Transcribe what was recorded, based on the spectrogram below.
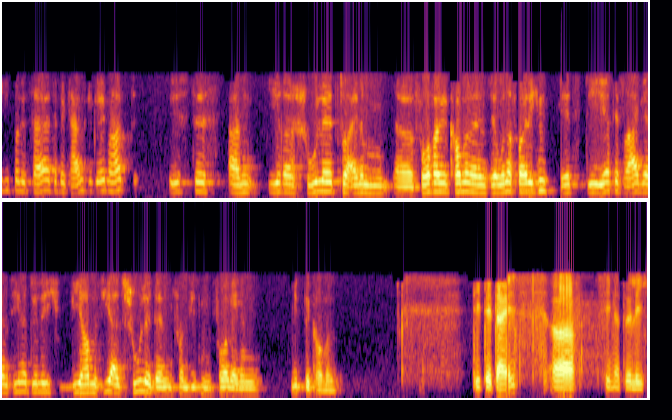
wie die Polizei heute bekannt gegeben hat, ist es an Ihrer Schule zu einem äh, Vorfall gekommen, einem sehr unerfreulichen. Jetzt die erste Frage an Sie natürlich, wie haben Sie als Schule denn von diesen Vorgängen mitbekommen? Die Details äh, sind natürlich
